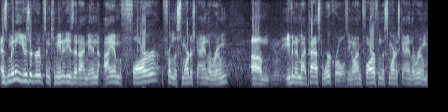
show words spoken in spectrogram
As many user groups and communities that I'm in, I am far from the smartest guy in the room um, even in my past work roles, you know, I'm far from the smartest guy in the room,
